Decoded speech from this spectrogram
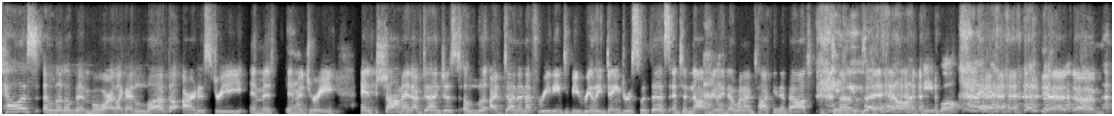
Tell us a little bit more. Like I love the artistry Im- imagery and shaman. I've done just a li- I've done enough reading to be really dangerous with this and to not really uh-huh. know what I'm talking about. Can um, you spell on people? yeah, um,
